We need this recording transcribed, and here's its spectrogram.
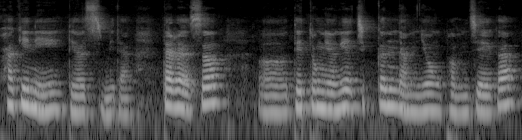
확인이 되었습니다. 따라서 어, 대통령의 직권 남용 범죄가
